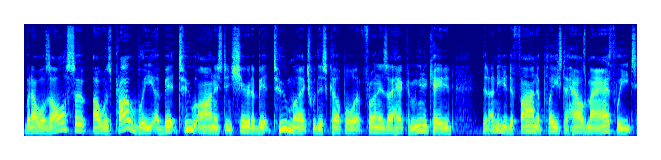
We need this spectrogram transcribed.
but I was also I was probably a bit too honest and shared a bit too much with this couple up front as I had communicated that I needed to find a place to house my athletes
